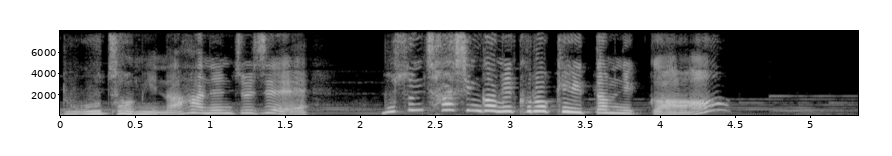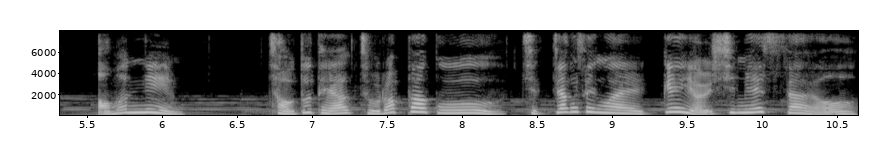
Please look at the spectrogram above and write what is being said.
노점이나 하는 주제에 무슨 자신감이 그렇게 있답니까? 어머님, 저도 대학 졸업하고 직장 생활 꽤 열심히 했어요.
